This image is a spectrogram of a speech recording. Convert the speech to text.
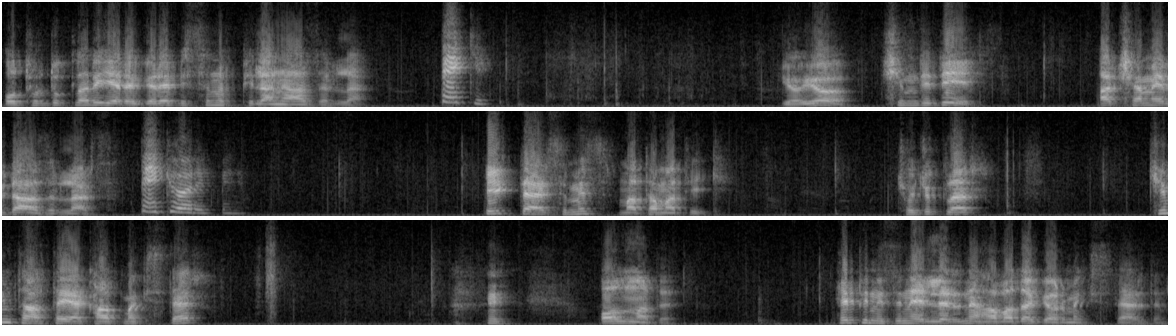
oturdukları yere göre bir sınıf planı hazırla. Yo yo, şimdi değil. Akşam evde hazırlarsın. Peki öğretmenim. İlk dersimiz matematik. Çocuklar, kim tahtaya kalkmak ister? Olmadı. Hepinizin ellerini havada görmek isterdim.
